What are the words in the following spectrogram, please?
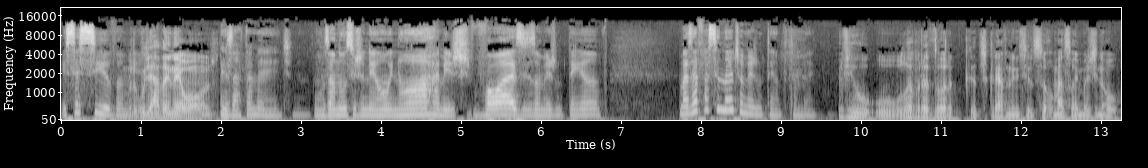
excessiva. Mergulhada mesmo. em neons. Exatamente. Né? Uns anúncios de neon enormes, vozes ao mesmo tempo. Mas é fascinante ao mesmo tempo também. Viu o labrador que descreve no início do seu romance ou imaginou?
